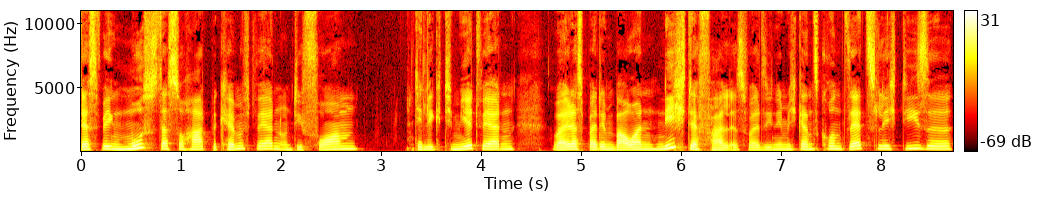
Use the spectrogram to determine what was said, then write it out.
Deswegen muss das so hart bekämpft werden und die Form delegitimiert werden, weil das bei den Bauern nicht der Fall ist, weil sie nämlich ganz grundsätzlich diese,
